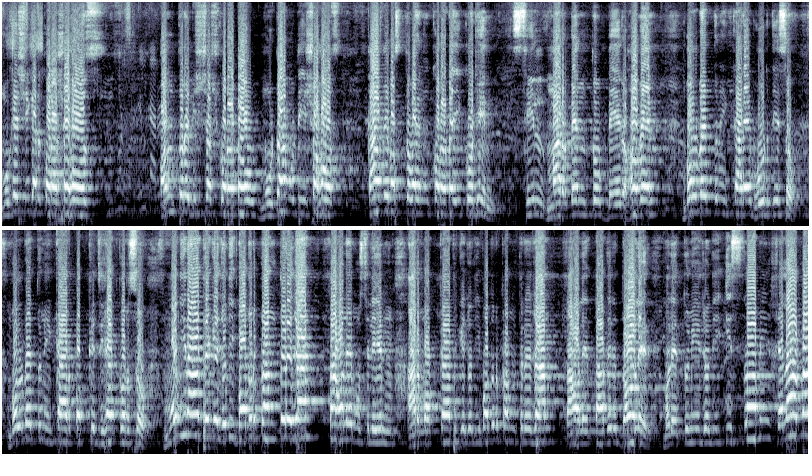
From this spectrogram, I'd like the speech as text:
মুখে স্বীকার করা সহজ। অন্তরে বিশ্বাস করাটাও মোটামুটি সহজ। কাজে বাস্তবায়ন করাটাই কঠিন। সিল মারবেন তো বের হবেন। বলবে, তুমি কারে ভোট দিছো বলবে, তুমি কার পক্ষে জিহাদ করছ? মদিনা থেকে যদি বদর প্রান্তরে যান, তাহলে মুসলিম। আর মক্কা থেকে যদি বদর প্রান্তরে যান, তাহলে তাদের দলের। বলে, তুমি যদি ইসলামী খেলাফা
